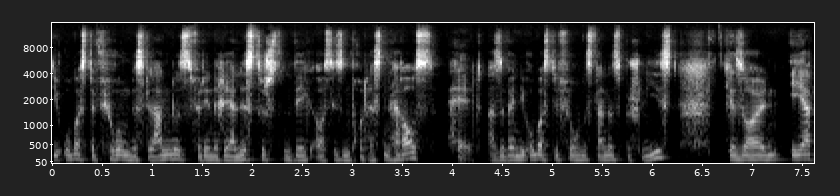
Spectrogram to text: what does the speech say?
die oberste Führung des Landes für den realistischsten Weg aus diesen Protesten heraushält. Also wenn die oberste Führung des Landes beschließt, hier sollen eher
